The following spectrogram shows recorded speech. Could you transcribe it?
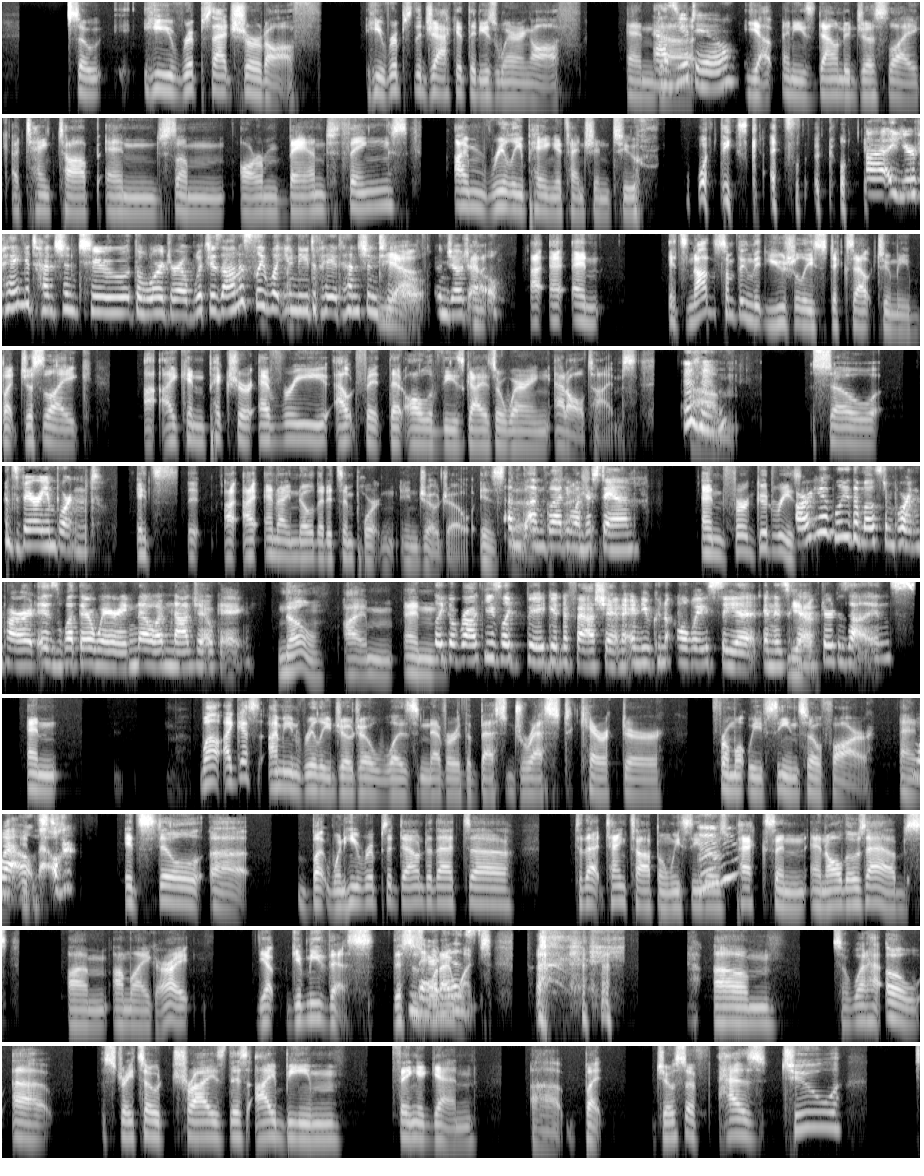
so he rips that shirt off he rips the jacket that he's wearing off and As you uh, do. Yep, and he's down to just like a tank top and some armband things. I'm really paying attention to what these guys look like. Uh, you're paying attention to the wardrobe, which is honestly what you need to pay attention to Yeah. in JoJo. I, I- and it's not something that usually sticks out to me, but just like I, I can picture every outfit that all of these guys are wearing at all times. Mhm. Um, so it's very important. it's it, I, I and I know that it's important in JoJo. Is I'm, I'm the glad you understand. and for good reason. Arguably, the most important part is what they're wearing. No, I'm not joking. No, I'm and Like, Araki's like big into fashion, and you can always see it in his Yeah. character designs. and well, I guess I mean really JoJo was never the best dressed character from what we've seen so far. And well, it's, no. it's still uh but when he rips it down to that uh to that tank top and we see those pecs and and all those abs, um I'm I'm like, all right, yep, give me this. This is There what I is. want. um so what ha- oh uh Straizo tries this eye beam thing again. Uh but Joseph has two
